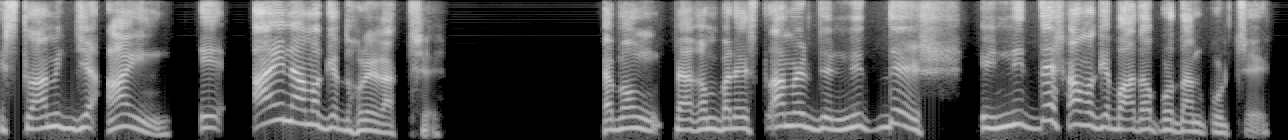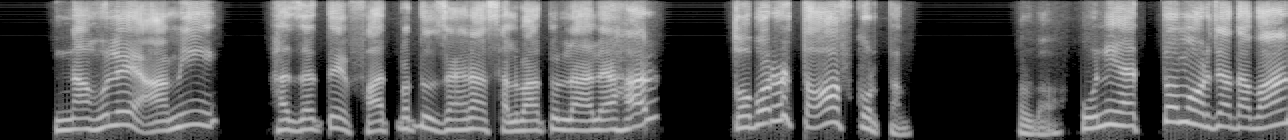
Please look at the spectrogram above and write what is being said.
ইসলামিক যে আইন, এ আইন আমাকে ধরে রাখছে। এবং পেগম্বর ইসলামের যে নির্দেশ, এই নির্দেশ আমাকে বাধা প্রদান করছে। না হলে আমি হজরতে ফাতমাতু জাহরা সালবাতুল্লাহ আলহার কবরের তওয়াফ করতাম। উনি এত মর্যাদাবান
